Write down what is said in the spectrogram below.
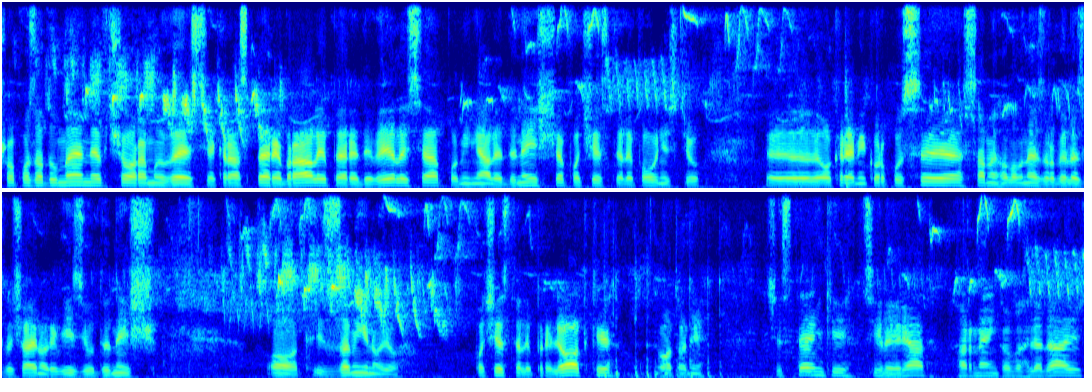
що позаду мене, вчора ми весь якраз перебрали, передивилися, поміняли днища, почистили повністю е, окремі корпуси. Саме головне зробили, звичайно, ревізію днищ. От, із заміною. Почистили прильотки. От вони чистенькі, цілий ряд, гарненько виглядають.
